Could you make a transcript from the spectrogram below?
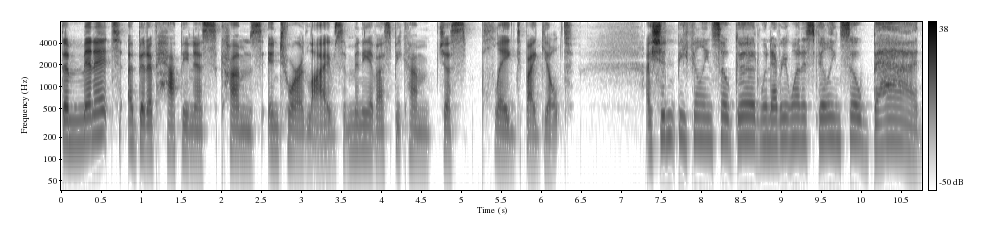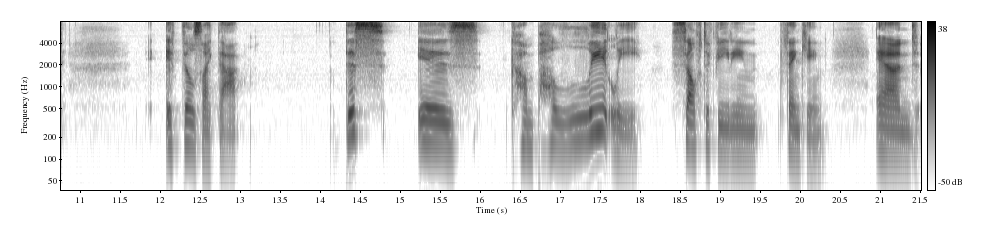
The minute a bit of happiness comes into our lives, many of us become just plagued by guilt. I shouldn't be feeling so good when everyone is feeling so bad. It feels like that. This is completely self defeating thinking and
